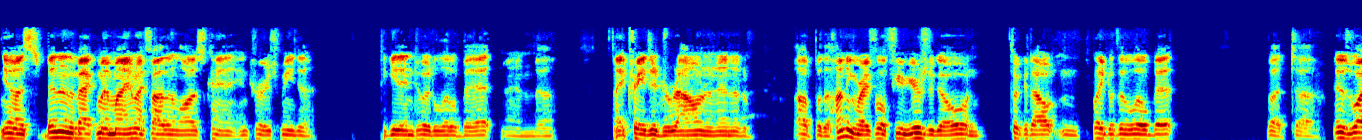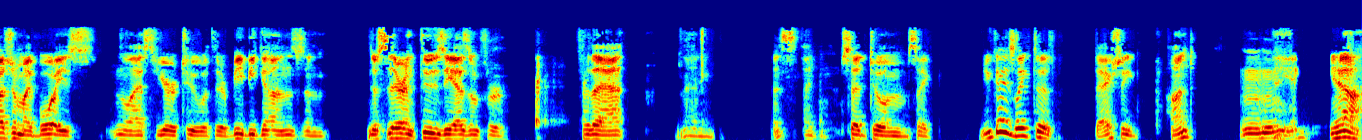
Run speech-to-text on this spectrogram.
you know, it's been in the back of my mind. My father-in-law has kind of encouraged me to to get into it a little bit, and uh, I traded around and ended up with a hunting rifle a few years ago and took it out and played with it a little bit. But uh, I was watching my boys in the last year or two with their BB guns and just their enthusiasm for for that. And as I said to them, it's like, you guys like to, to actually hunt? Mm-hmm. Yeah.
